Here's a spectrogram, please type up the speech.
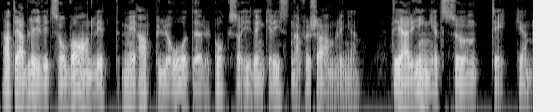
att det har blivit så vanligt med applåder också i den kristna församlingen. Det är inget sunt tecken.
